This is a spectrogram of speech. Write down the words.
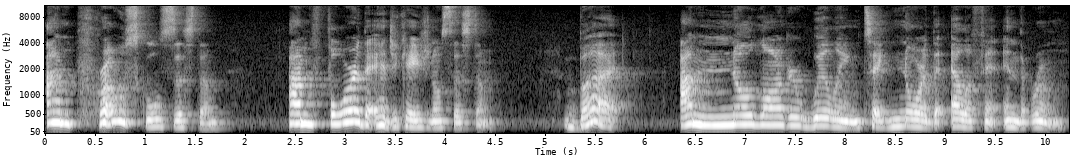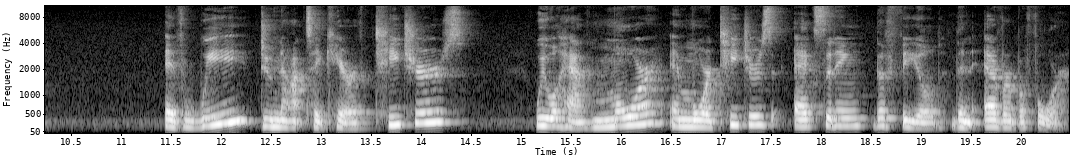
I'm pro school system. I'm for the educational system. But I'm no longer willing to ignore the elephant in the room. If we do not take care of teachers, we will have more and more teachers exiting the field than ever before.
